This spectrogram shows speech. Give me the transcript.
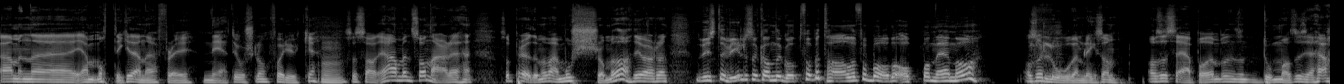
ja, men eh, jeg måtte ikke det når jeg fløy ned til Oslo forrige uke. Så sa de ja, men sånn er det. Så prøvde de å være morsomme, da. De var sånn hvis du vil, så kan du godt få betale for både opp og ned nå. Og så lo de, liksom. Og så ser jeg på dem på en sånn dum måte og sier ja,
